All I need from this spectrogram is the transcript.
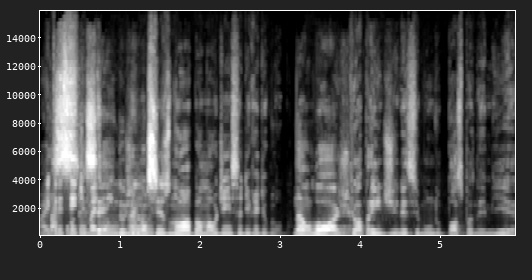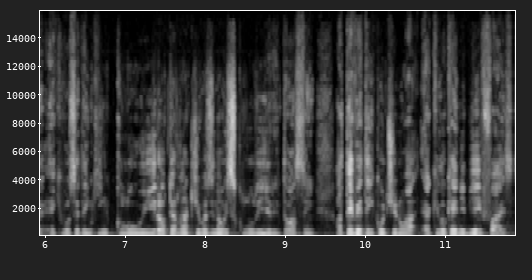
Mas, Tá crescente, mas acontecendo, não- mas gente. não se esnoba uma audiência de Rede Globo. Não, O lógico. que eu aprendi nesse mundo pós-pandemia é que você tem que incluir alternativas e não excluir. Então, assim, a TV tem que continuar. É aquilo que a NBA faz.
